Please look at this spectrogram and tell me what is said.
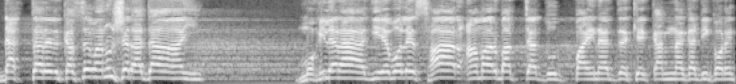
ডাক্তারের কাছে মানুষেরা যায় মহিলারা গিয়ে বলে স্যার আমার বাচ্চা দুধ পায় না দেখে কান্নাকাটি করে।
